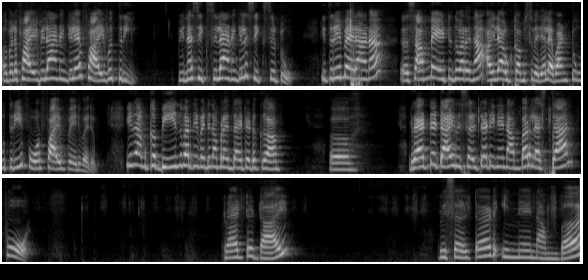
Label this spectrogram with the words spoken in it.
അതുപോലെ ഫൈവിലാണെങ്കിൽ ഫൈവ് ത്രീ പിന്നെ സിക്സിലാണെങ്കിൽ സിക്സ് ടു ഇത്രയും പേരാണ് സം എയ്റ്റ് എന്ന് പറയുന്ന അതിൽ ഔട്ട്കംസ് വരിക അല്ലേ? One two three four five പേര് വരും. ഇനി നമുക്ക് ബി എന്ന് പറഞ്ഞ വേണ്ടി നമ്മൾ എന്തായിട്ട് എടുക്കുക? Red die resulted in a number less than four red die resulted in a number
